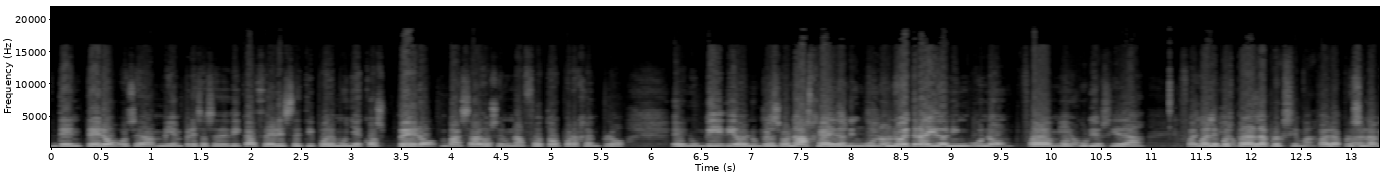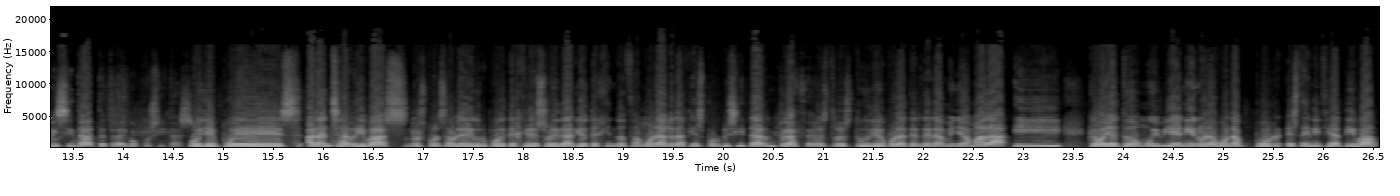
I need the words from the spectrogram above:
de entero, o sea, mi empresa se dedica a hacer ese tipo de muñecos, pero basados en una foto, por ejemplo, en un vídeo, en un No- no has personaje. traído ninguno, No, ¿no? he traído ninguno, fallo mío. por curiosidad. Fallo vale, pues para la próxima. Para la próxima Para la visita próxima. te traigo cositas. Oye, pues Arancha Rivas, responsable del grupo de tejido solidario Tejiendo Zamora, gracias por visitar nuestro estudio, por atender a mi llamada y que vaya todo muy bien y enhorabuena por esta iniciativa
